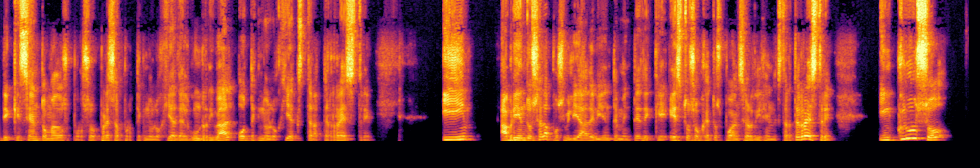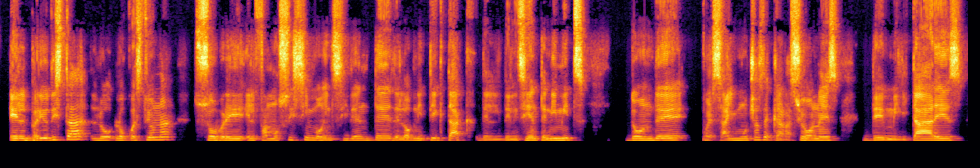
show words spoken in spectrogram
de que sean tomados por sorpresa por tecnología de algún rival o tecnología extraterrestre y abriéndose la posibilidad, evidentemente, de que estos objetos puedan ser de origen extraterrestre. Incluso el periodista lo, lo, cuestiona sobre el famosísimo incidente del OVNI Tic Tac, del, del incidente Nimitz, donde pues hay muchas declaraciones de militares,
